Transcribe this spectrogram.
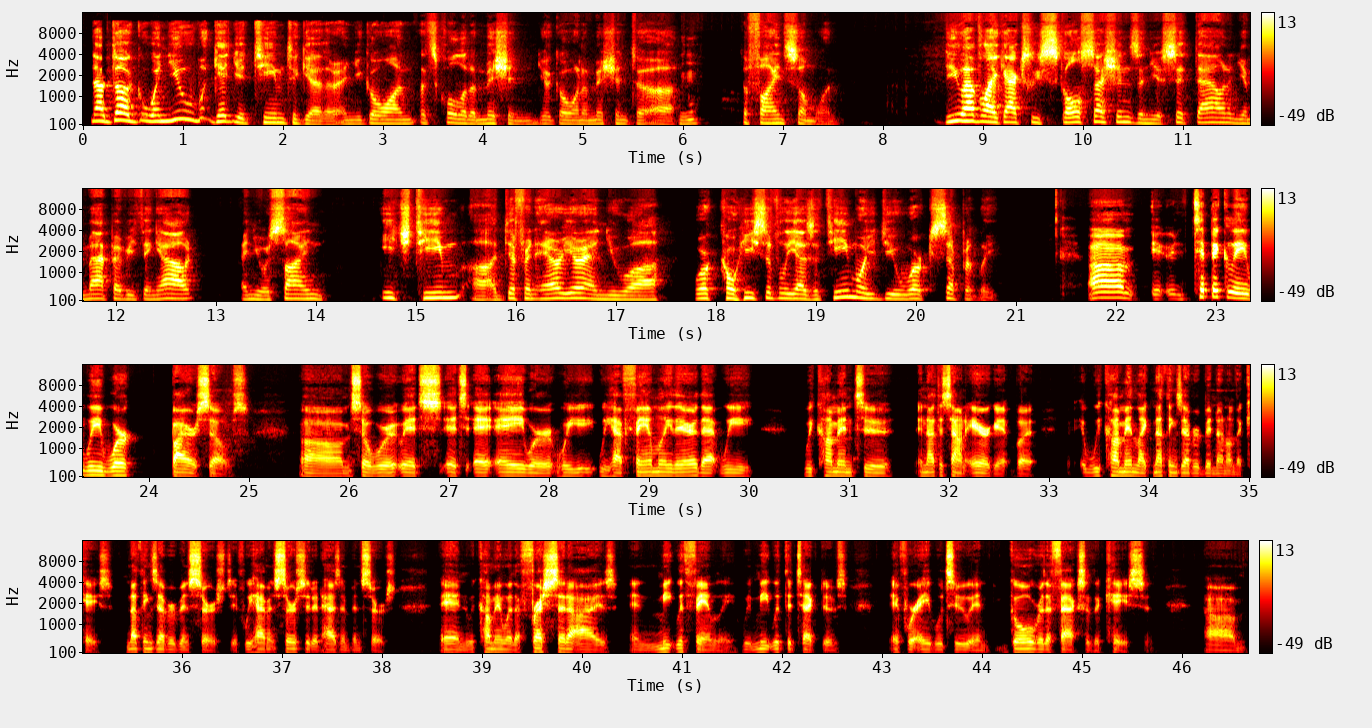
Now, Doug, when you get your team together and you go on, let's call it a mission, you go on a mission to uh, Mhm. to find someone. Do you have like actually skull sessions and you sit down and you map everything out and you assign each team uh, a different area and you uh, work cohesively as a team, or do you work separately? Um, it- typically we work by ourselves. Um, so we're it's it's a, a where we we have family there that we we come into, and not to sound arrogant, but we come in like nothing's ever been done on the case. Nothing's ever been searched. If we haven't searched it, it hasn't been searched. And we come in with a fresh set of eyes and meet with family. We meet with detectives if we're able to, and go over the facts of the case. And, um,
